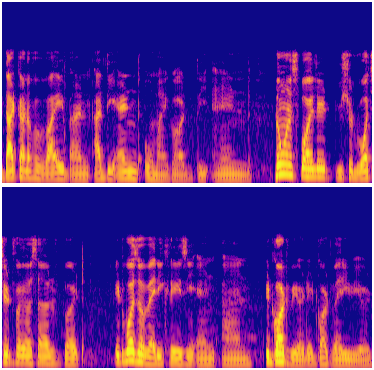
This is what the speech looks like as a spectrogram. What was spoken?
that kind of a vibe. And at the end oh my god the end. Don't want to spoil it. You should watch it for yourself but it was a very crazy end and it got weird. It got very weird.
